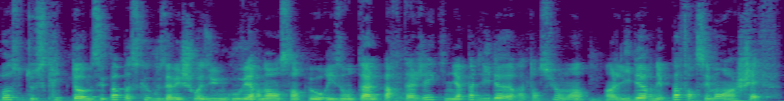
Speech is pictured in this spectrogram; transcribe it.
Post-scriptum, c'est pas parce que vous avez choisi une gouvernance un peu horizontale partagée qu'il n'y a pas de leader, attention hein. Un leader n'est pas forcément un chef.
